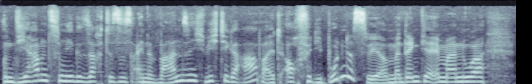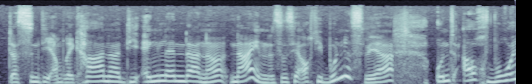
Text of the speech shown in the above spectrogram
Und die haben zu mir gesagt, das ist eine wahnsinnig wichtige Arbeit, auch für die Bundeswehr. Man denkt ja immer nur, das sind die Amerikaner, die Engländer. Ne? Nein, es ist ja auch die Bundeswehr. Und auch wohl,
